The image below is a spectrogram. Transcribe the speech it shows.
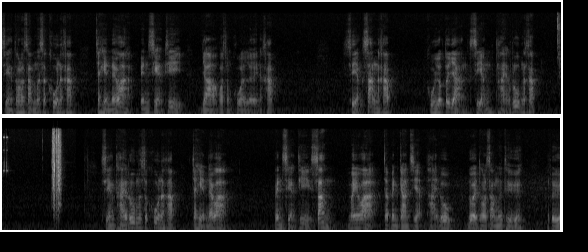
เสียงโทรศัพท์เมื่อสักครู่นะครับ จะเห็นได้ว่าเป็นเสียงที่ยาวพอสมควรเลยนะครับ เสียงสั้นนะครับ ครูยกตัวอย่างเสียงถ่ายรูปนะครับ เสียงถ่ายรูปเมื่อสักครู่นะครับ จะเห็นได้ว่าเป็นเสียงที่สั้นไม่ว่าจะเป็นการเสียถ่ายรูปด้วยโทรศัพท์มือถือ หรือ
